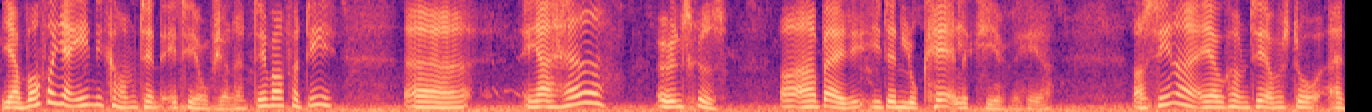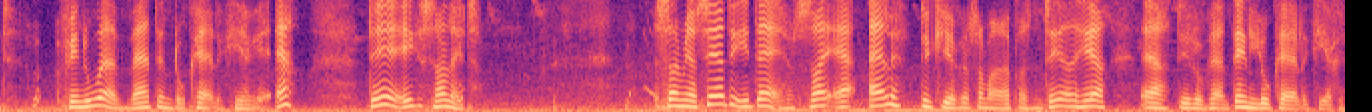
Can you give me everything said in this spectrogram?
ja, hvorfor jeg egentlig kom til Etiopien, det var fordi, øh, jeg havde ønsket at arbejde i den lokale kirke her. Og senere er jeg jo kommet til at forstå, at finde ud af, hvad den lokale kirke er, det er ikke så let. Som jeg ser det i dag, så er alle de kirker, som er repræsenteret her, er det lokale, den lokale kirke.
